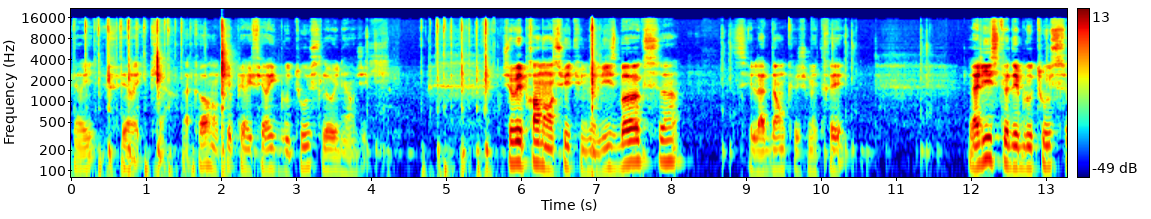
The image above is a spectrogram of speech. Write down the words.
Périphériques. D'accord Donc les périphériques Bluetooth Low Energy. Je vais prendre ensuite une list box. C'est là-dedans que je mettrai la liste des Bluetooth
